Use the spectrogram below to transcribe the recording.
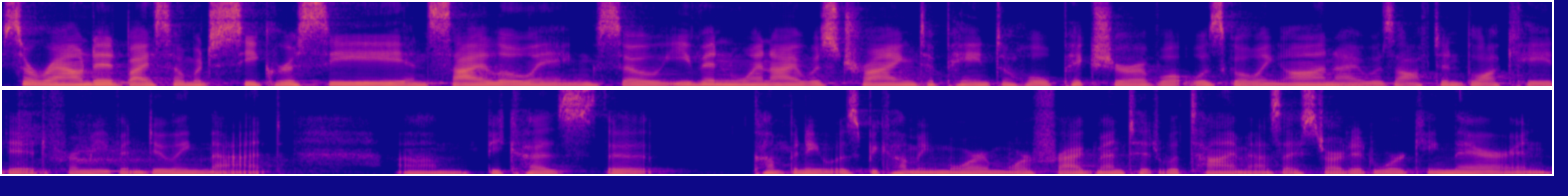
surrounded by so much secrecy and siloing. So even when I was trying to paint a whole picture of what was going on, I was often blockaded from even doing that um, because the company was becoming more and more fragmented with time as I started working there, and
